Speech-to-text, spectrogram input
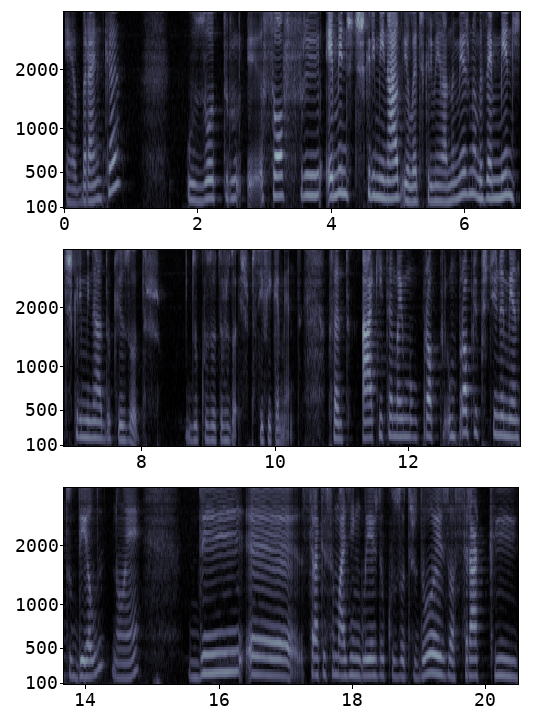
é branca, os outros eh, sofre, é menos discriminado, ele é discriminado na mesma, mas é menos discriminado do que os outros do que os outros dois, especificamente. Portanto, há aqui também um próprio, um próprio questionamento dele, não é? De uh, será que eu sou mais inglês do que os outros dois? Ou será que.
